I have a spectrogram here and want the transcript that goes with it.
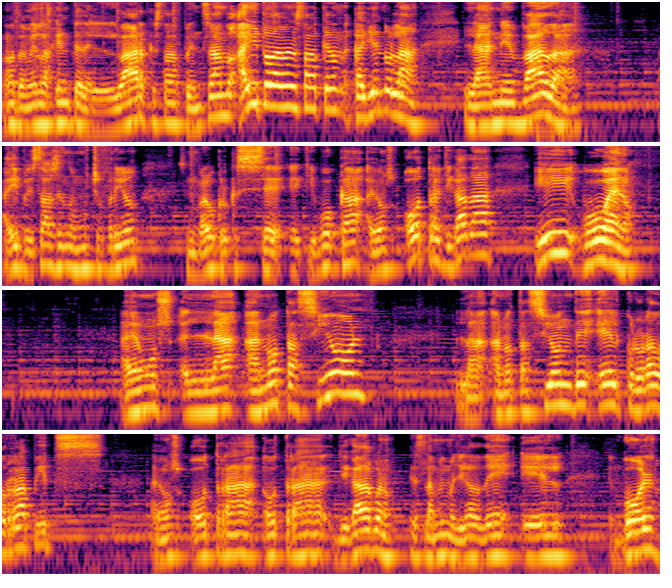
Bueno, también la gente del bar que estaba pensando. Ahí todavía estaba cayendo la, la nevada. Ahí pues, estaba haciendo mucho frío. Sin embargo, creo que sí se equivoca. Ahí vemos otra llegada. Y bueno. Ahí vemos la anotación. La anotación de el Colorado Rapids. Ahí vemos otra, otra llegada. Bueno, es la misma llegada de el gol.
